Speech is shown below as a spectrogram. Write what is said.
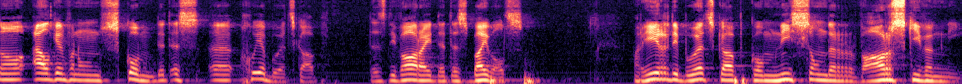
na elkeen van ons kom, dit is 'n goeie boodskap. Dit is die waarheid, dit is Bybels. Maar hierdie boodskap kom nie sonder waarskuwing nie.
